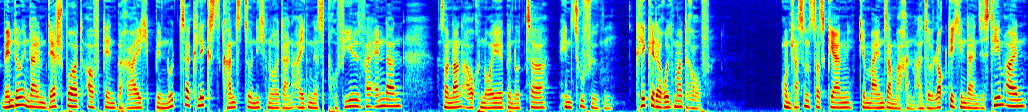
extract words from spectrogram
Wenn du in deinem Dashboard auf den Bereich Benutzer klickst, kannst du nicht nur dein eigenes Profil verändern, sondern auch neue Benutzer hinzufügen. Klicke da ruhig mal drauf. Und lass uns das gern gemeinsam machen. Also log dich in dein System ein,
